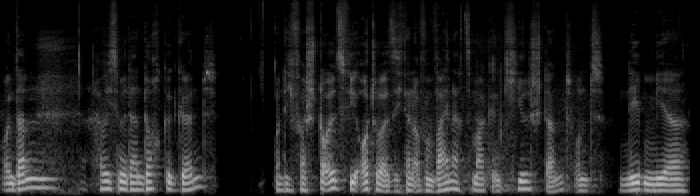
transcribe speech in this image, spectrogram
und dann habe ich es mir dann doch gegönnt. Und ich war stolz wie Otto, als ich dann auf dem Weihnachtsmarkt in Kiel stand und neben mir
